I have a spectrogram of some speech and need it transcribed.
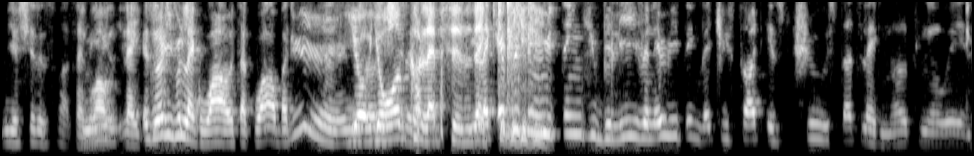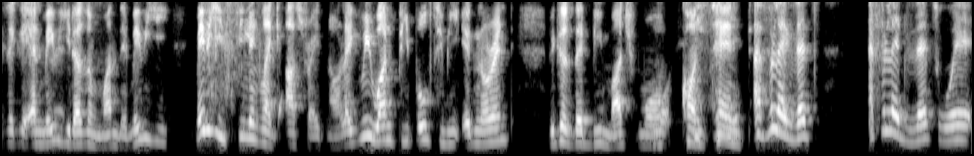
Your shit is fucked. it's like wow, like It's not even like wow. It's like wow, but your your world collapses. Like, everything you think you believe and everything that you thought is true starts like melting away. exactly, and maybe he doesn't want that. Maybe he maybe he's feeling like us right now. Like we want people to be ignorant because they'd be much more More- You see, content. I feel like that's. I feel like that's where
